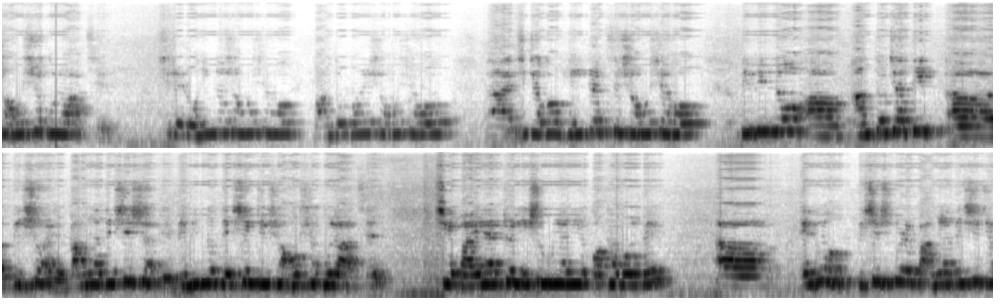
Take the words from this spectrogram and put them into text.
সমস্যাগুলো আছে, সেটা রোহিঙ্গা সমস্যা হোক, বান্দরবনের সমস্যা হোক চিটাগং হিল ট্যাক্সের সমস্যা হোক, বিভিন্ন আন্তর্জাতিক বিষয়ে বাংলাদেশের সাথে বিভিন্ন দেশের যে সমস্যাগুলো আছে, সে বাইল্যাটারাল ইস্যুগুলো নিয়ে কথা বলবে। এবং বিশেষ করে বাংলাদেশে যে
